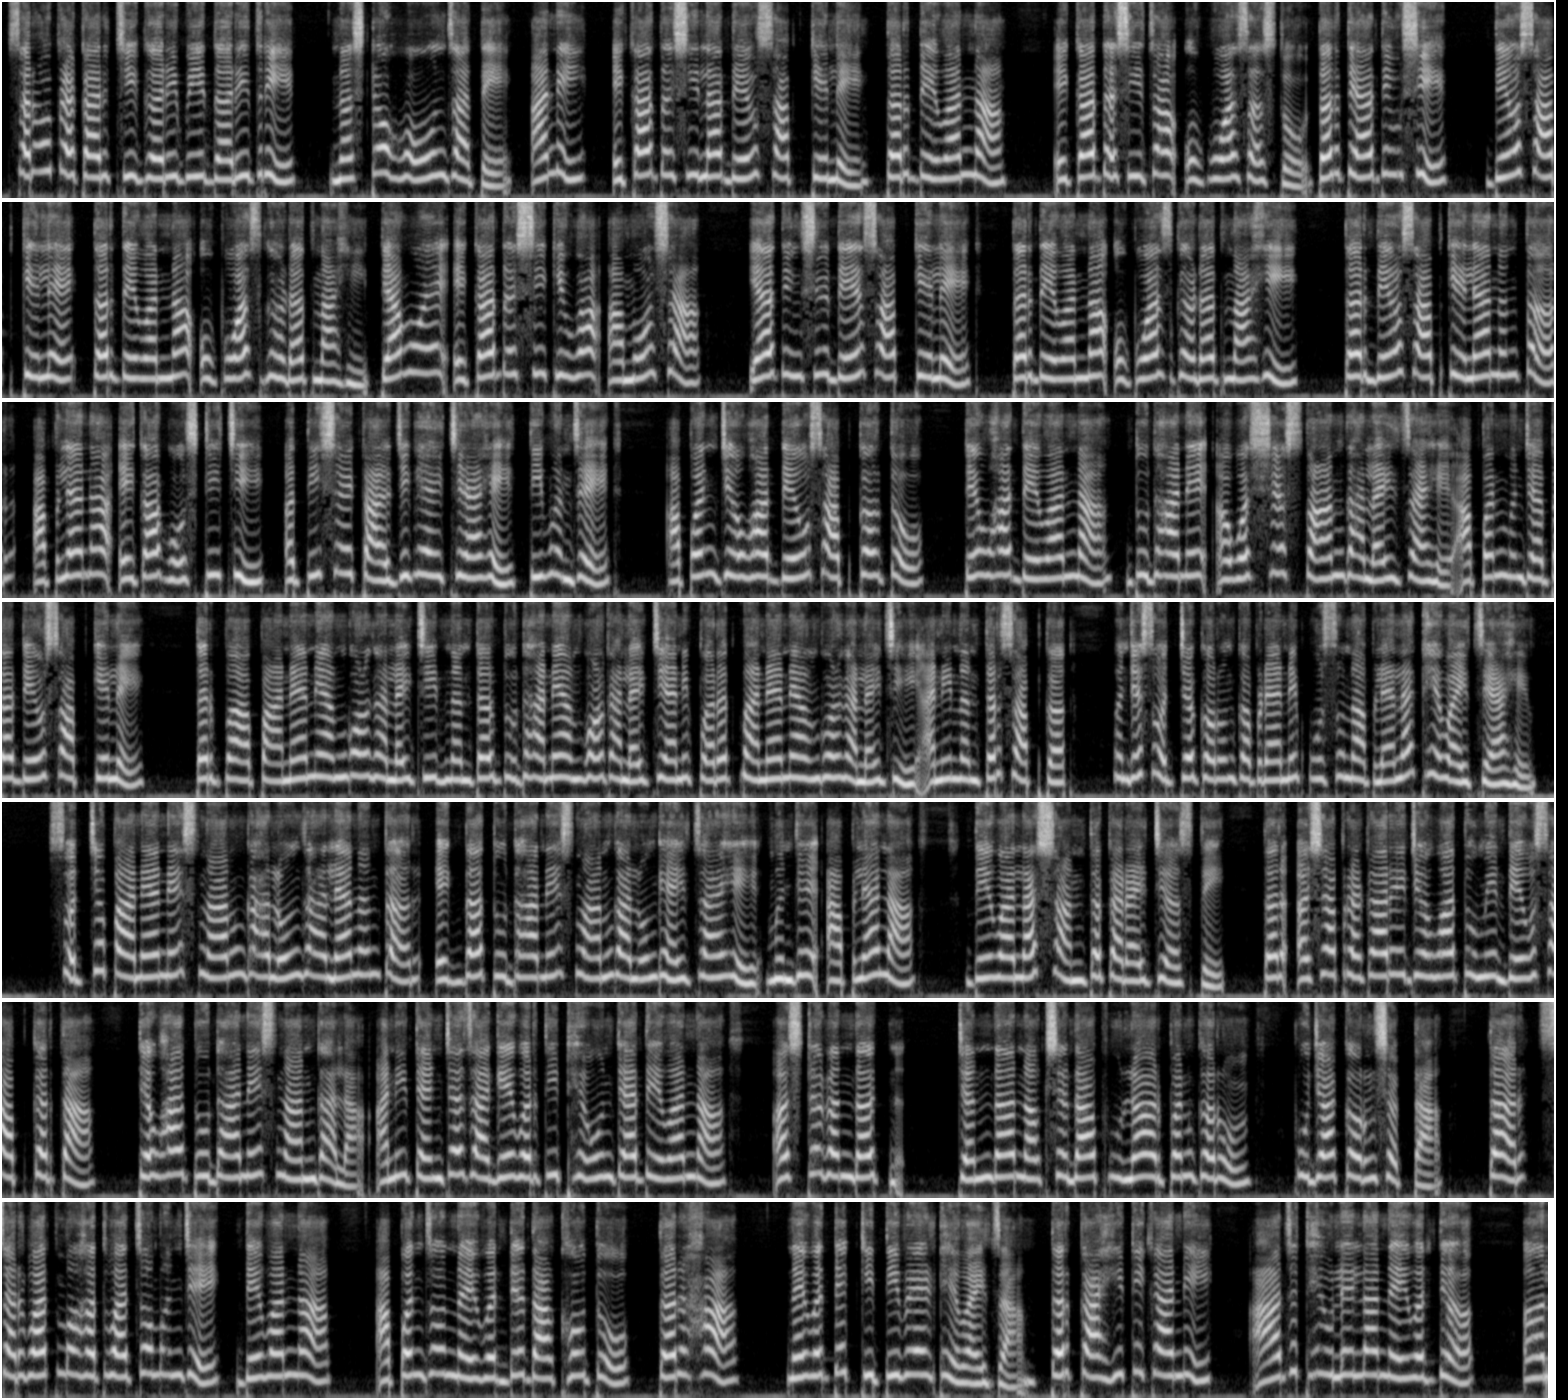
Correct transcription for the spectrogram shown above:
सर्व प्रकारची गरिबी दरिद्री नष्ट होऊन जाते आणि एकादशीला देव साफ केले तर देवांना एकादशीचा उपवास असतो. तर त्या दिवशी देव साफ केले तर देवांना उपवास घडत नाही. त्यामुळे एकादशी किंवा अमावस्या या दिवशी देव साफ केले तर देवांना उपवास घडत नाही. तर देव साफ केल्यानंतर आपल्याला एका गोष्टीची अतिशय काळजी घ्यायची आहे. ती म्हणजे आपण जेव्हा देव साफ करतो तेव्हा देवांना दुधाने अवश्य स्नान घालायचं आहे. आपण म्हणजे आता देव साफ केले तर पा पाण्याने अंघोळ घालायची नंतर दुधाने अंघोळ घालायची आणि परत पाण्याने अंघोळ घालायची आणि नंतर साफ कर म्हणजे स्वच्छ करून कपड्याने पुसून आपल्याला ठेवायचे आहे. स्वच्छ पाण्याने स्नान घालून झाल्यानंतर एकदा दुधाने स्नान घालून घ्यायचं आहे म्हणजे आपल्याला देवाला शांत करायचे असते. तर अशा प्रकारे जेव्हा तुम्ही देव साफ करता तेव्हा दुधाने स्नान घाला आणि त्यांच्या जागेवरती ठेवून त्या देवांना अष्टगंध चंद नक्षदा फुलं अर्पण करून पूजा करू शकता. तर सर्वात महत्त्वाचं म्हणजे देवांना आपण जो नैवेद्य दाखवतो तर हा नैवेद्य किती वेळ ठेवायचा? तर काही ठिकाणी आज ठेवलेला नैवेद्य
